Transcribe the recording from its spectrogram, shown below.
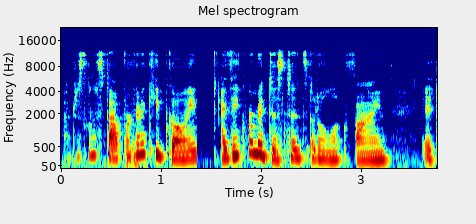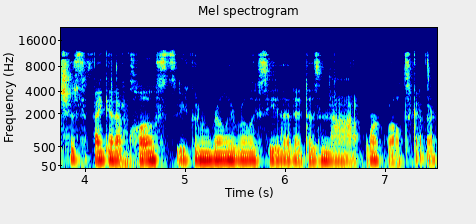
I'm just gonna stop. We're gonna keep going. I think from a distance, it'll look fine. It's just if I get up close, you can really, really see that it does not work well together.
